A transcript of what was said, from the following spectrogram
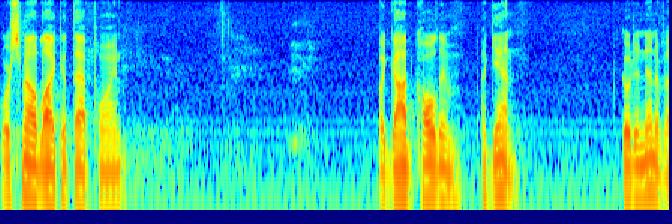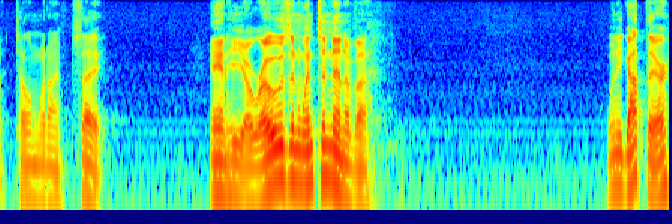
or smelled like at that point. But God called him again. Go to Nineveh. Tell him what I say. And he arose and went to Nineveh. When he got there,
